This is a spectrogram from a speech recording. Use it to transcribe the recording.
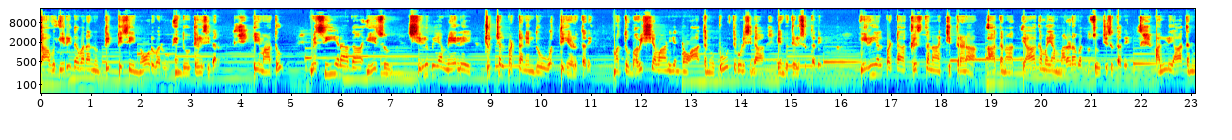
ತಾವು ಇರಿದವನನ್ನು ದಿಟ್ಟಿಸಿ ನೋಡುವರು ಎಂದು ತಿಳಿಸಿದನು. ಈ ಮಾತು ಮೆಸ್ಸೀಯನಾದ ಯೇಸು ಶಿಲುಬೆಯ ಮೇಲೆ ಚುಚ್ಚಲ್ಪಟ್ಟನೆಂದು ಒತ್ತಿ ಹೇಳುತ್ತದೆ ಮತ್ತು ಭವಿಷ್ಯವಾಣಿಯನ್ನು ಆತನು ಪೂರ್ತಿಗೊಳಿಸಿದ ಎಂದು ತಿಳಿಸುತ್ತದೆ. ಇರಿಯಲ್ಪಟ್ಟ ಕ್ರಿಸ್ತನ ಚಿತ್ರಣ ಆತನ ತ್ಯಾಗಮಯ ಮರಣವನ್ನು ಸೂಚಿಸುತ್ತದೆ. ಅಲ್ಲಿ ಆತನು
